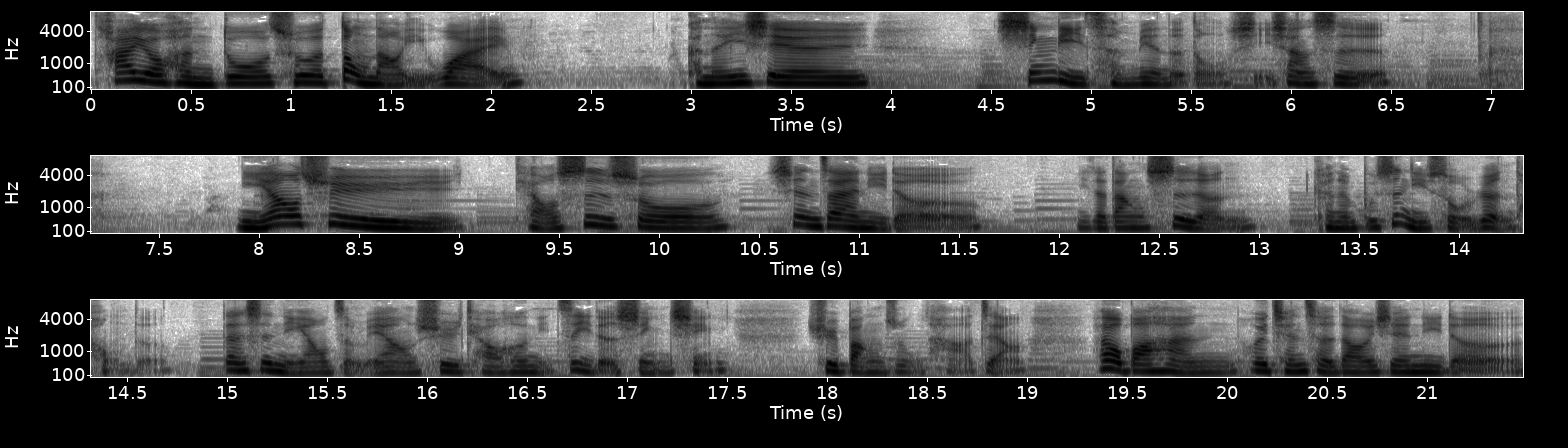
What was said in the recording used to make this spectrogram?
它有很多除了动脑以外，可能一些心理层面的东西，像是你要去调试说，现在你的你的当事人可能不是你所认同的，但是你要怎么样去调和你自己的心情，去帮助他这样，还有包含会牵扯到一些你的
